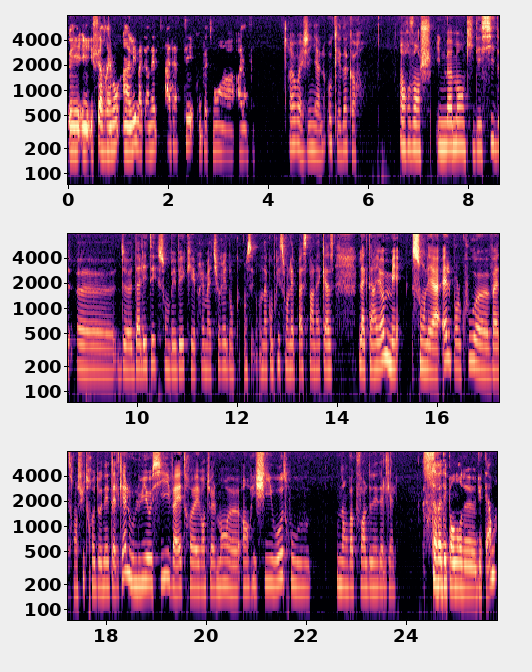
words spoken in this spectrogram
et, faire vraiment un lait maternel adapté complètement à, l'enfant. Ah ouais, génial. Ok, d'accord. En revanche, une maman qui décide euh, d'allaiter son bébé qui est prématuré, donc on, on, a compris son lait passe par la case lactarium, mais son lait à elle, pour le coup, euh, va être ensuite redonné tel quel, ou lui aussi va être euh, éventuellement euh, enrichi ou autre, ou, non, on va pouvoir le donner tel quel? Ça va dépendre du terme,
